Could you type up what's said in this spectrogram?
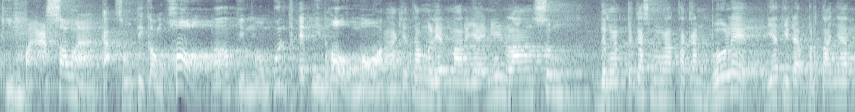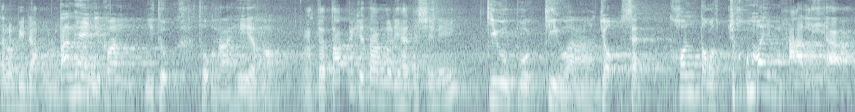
Ki ma song a kak song ti kong ho. Ho, ki mo mun pet yin ho mo. Nah, kita melihat Maria ini langsung dengan tegas mengatakan boleh. Dia tidak bertanya terlebih dahulu. Tan he ni kon ni tu tu ha hi ho. Nah, tetapi kita melihat di sini, Kiu pu kiu a jok set kon to cho mai mali a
